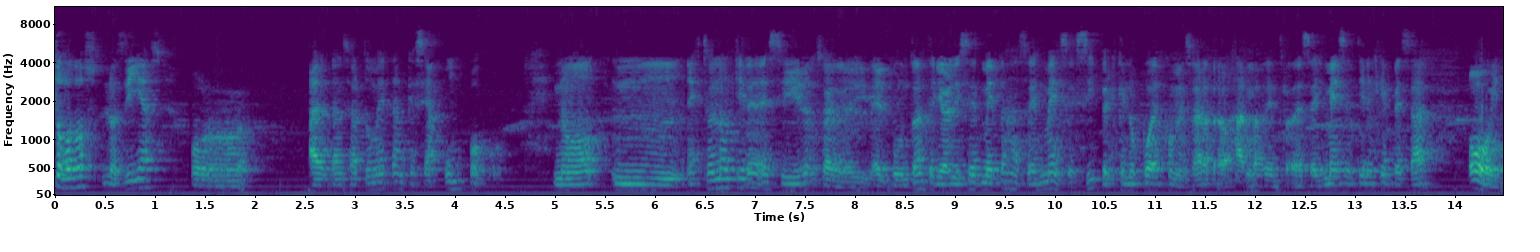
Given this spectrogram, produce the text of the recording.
todos los días por alcanzar tu meta, aunque sea un poco. no, mm, esto no quiere decir, o sea, el, punto anterior dice metas a seis meses, sí, pero es que no puedes comenzar a trabajarlas dentro de seis meses, tienes que empezar hoy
